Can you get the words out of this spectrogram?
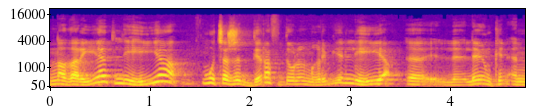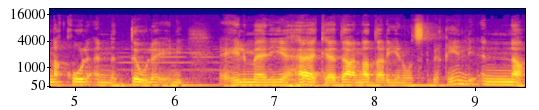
النظريات اللي هي متجذره في الدولة المغربية اللي هي آه، لا يمكن أن نقول أن الدولة يعني علمانية هكذا نظريا وتطبيقيا لأن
